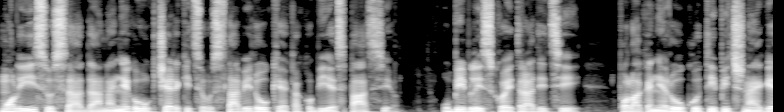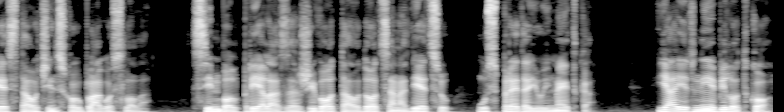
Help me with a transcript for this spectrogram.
moli Isusa da na njegovu kćerkicu stavi ruke kako bi je spasio. U biblijskoj tradiciji polaganje ruku tipična je gesta očinskog blagoslova, simbol prijelaza života od oca na djecu uz predaju i metka. Jair nije bilo tko,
